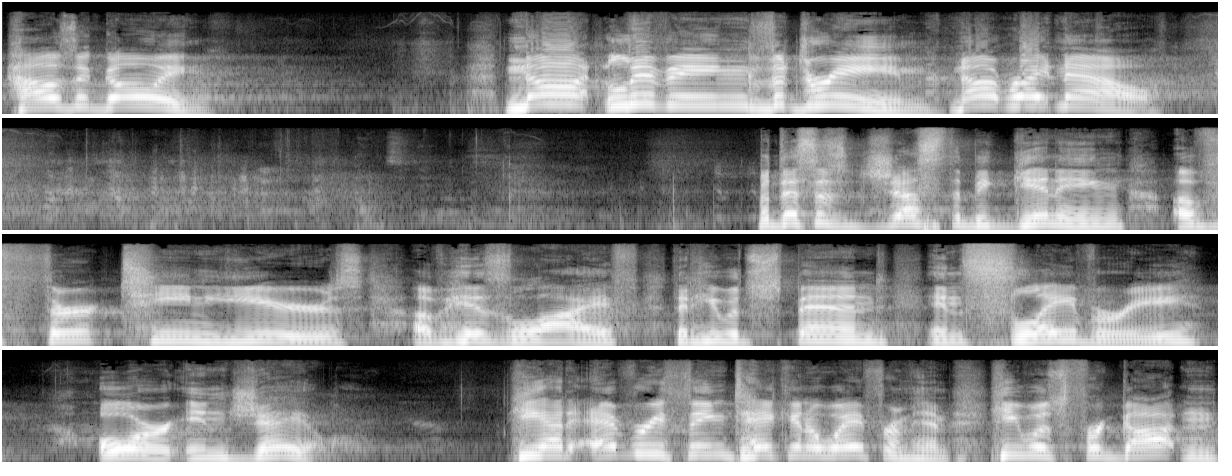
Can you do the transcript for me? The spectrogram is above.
how's it going? Not living the dream, not right now. But this is just the beginning of 13 years of his life that he would spend in slavery or in jail. He had everything taken away from him. He was forgotten.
